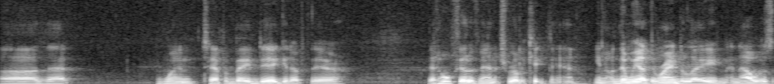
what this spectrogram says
uh, that when Tampa Bay did get up there. That home field advantage really kicked in, you know. Then we had the rain delay, and that was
